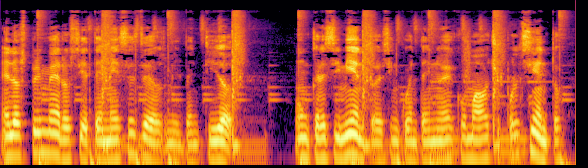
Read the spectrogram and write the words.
en los primeros siete meses de 2022, un crecimiento de 59,8%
